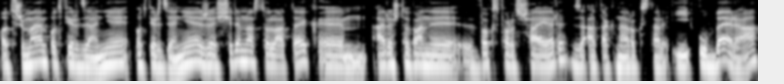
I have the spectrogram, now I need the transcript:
Otrzymałem potwierdzenie, potwierdzenie że 17-latek aresztowany w Oxfordshire za atak na Rockstar i Ubera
